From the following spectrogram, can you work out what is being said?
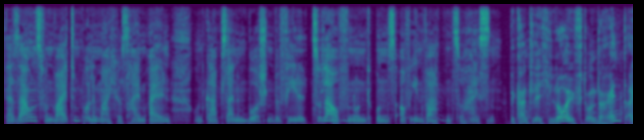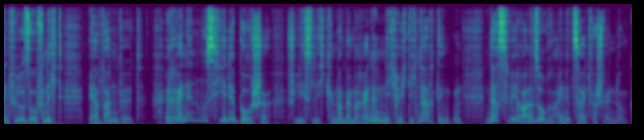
Da sah uns von weitem Polemarchus heimeilen und gab seinem Burschen Befehl, zu laufen und uns auf ihn warten zu heißen. Bekanntlich läuft und rennt ein Philosoph nicht, er wandelt. Rennen muss hier der Bursche, schließlich kann man beim Rennen nicht richtig nachdenken. Das wäre also reine Zeitverschwendung.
